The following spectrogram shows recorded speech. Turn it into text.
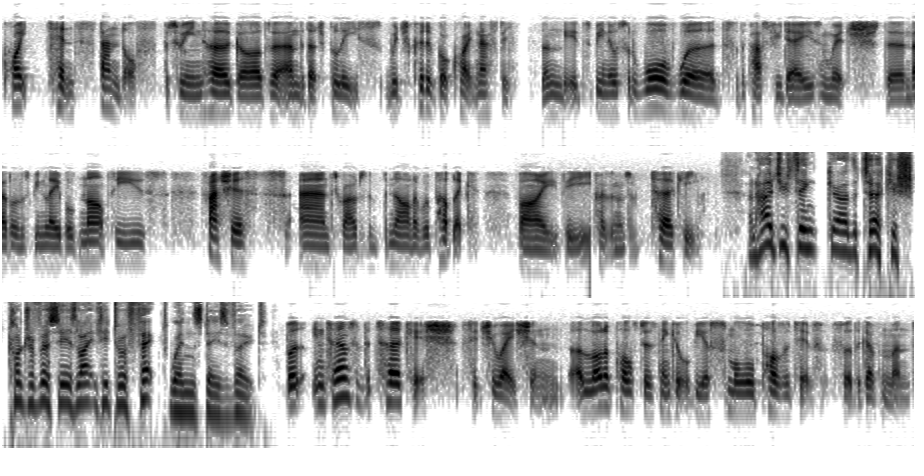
quite tense standoff between her guards and the Dutch police, which could have got quite nasty. And it's been a sort of war of words for the past few days in which the Netherlands has been labelled Nazis, fascists and described as the banana republic by the president of Turkey. And how do you think uh, the Turkish controversy is likely to affect Wednesday's vote? But in terms of the Turkish situation, a lot of pollsters think it will be a small positive for the government.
